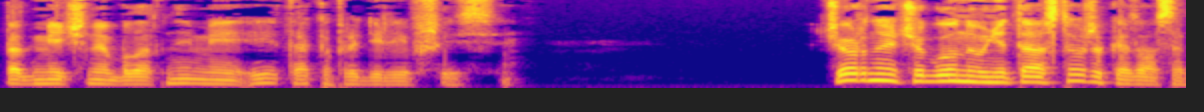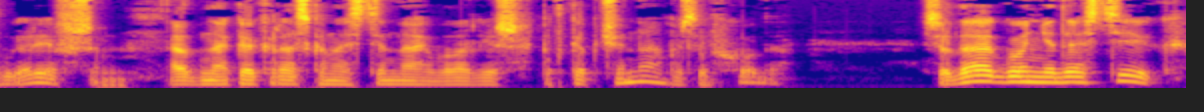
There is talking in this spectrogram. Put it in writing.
подмеченную блатными и так определившейся. Черный чугунный унитаз тоже казался обгоревшим, однако краска на стенах была лишь подкопчена возле входа. Сюда огонь не достиг,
